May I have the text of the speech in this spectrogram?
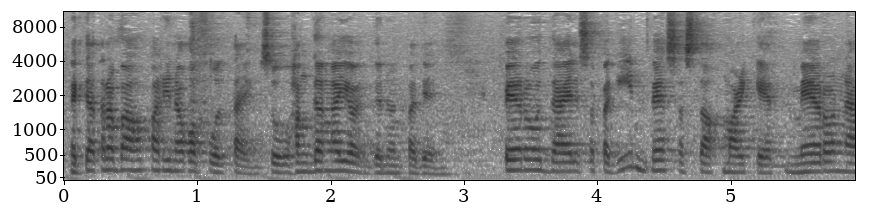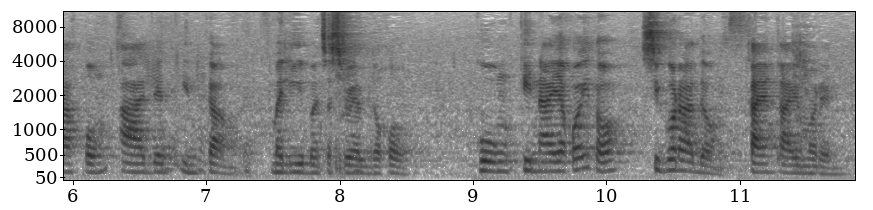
Nagtatrabaho pa rin ako full-time. So hanggang ngayon, ganun pa din. Pero dahil sa pag invest sa stock market, meron na akong added income maliban sa sweldo ko. Kung kinaya ko ito, sigurado, kayang-kaya mo rin.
